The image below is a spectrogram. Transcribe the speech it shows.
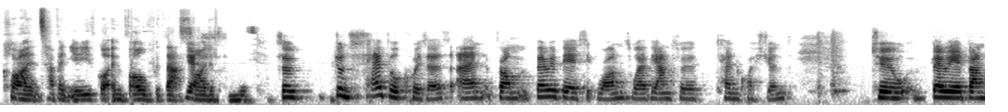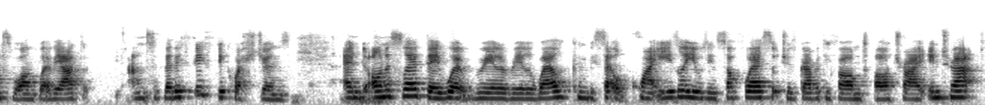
clients, haven't you? You've got involved with that yes. side of things. So done several quizzes, and from very basic ones where we answer ten questions to very advanced ones where we had answered maybe fifty questions. And honestly, they work really, really well, can be set up quite easily using software such as Gravity Forms or Try Interact.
